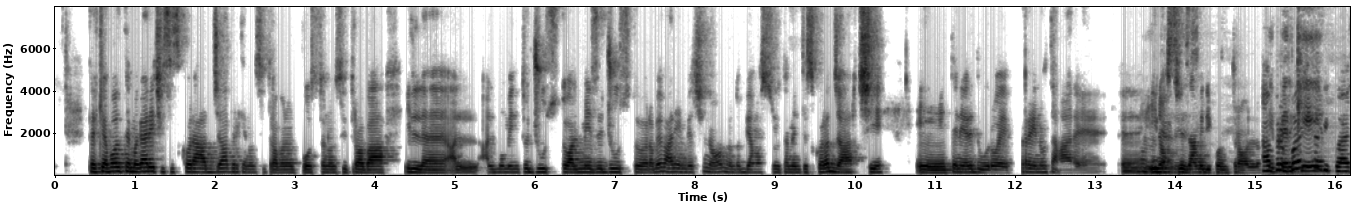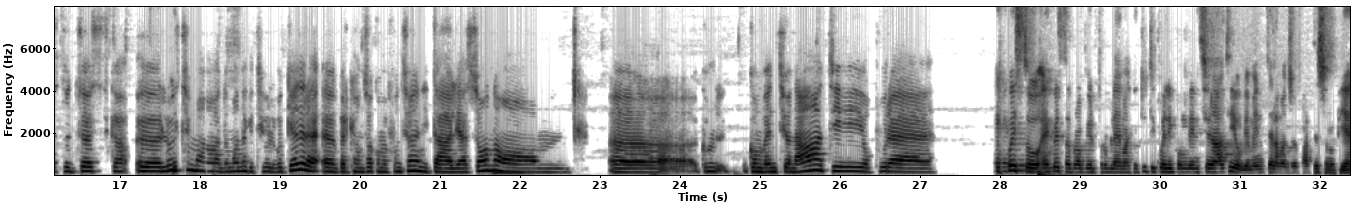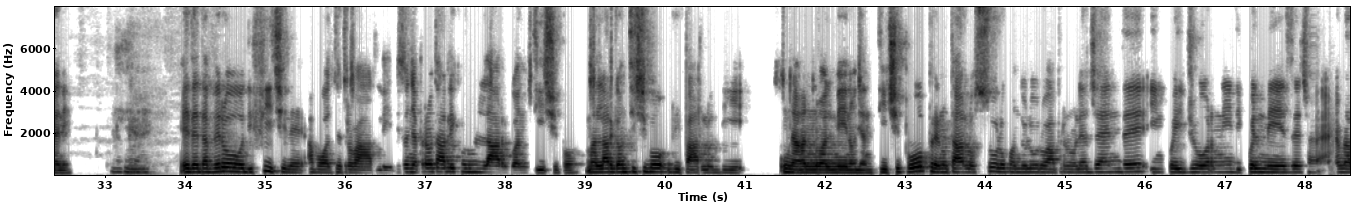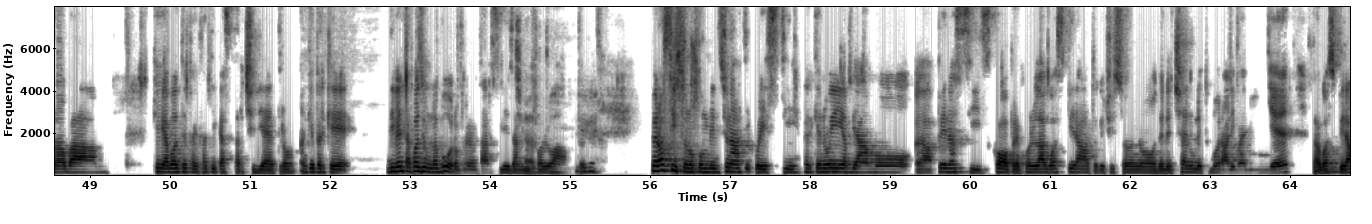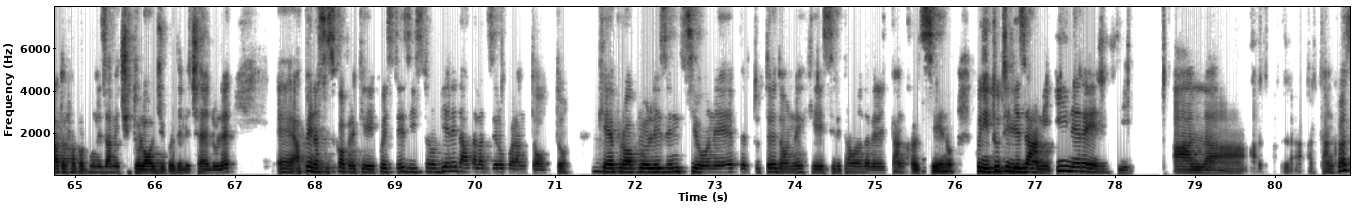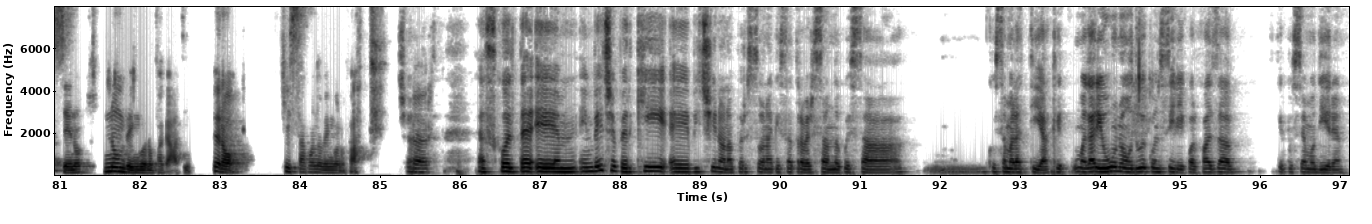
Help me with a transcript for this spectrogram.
perché a volte magari ci si scoraggia perché non si trovano il posto, non si trova il, al, al, momento giusto, al mese giusto, robe varie, invece no, non dobbiamo assolutamente scoraggiarci e tenere duro e prenotare eh, i nostri esami di controllo. A e proposito perché... di questo, Jessica, eh, l'ultima domanda che ti volevo chiedere, è perché non so come funziona in Italia, sono mm. Eh, convenzionati oppure e questo, è questo proprio il problema, che tutti quelli convenzionati ovviamente la maggior parte sono pieni. Okay. Ed è davvero difficile a volte trovarli, bisogna prenotarli con un largo anticipo, ma largo anticipo vi parlo di un anno almeno di anticipo, prenotarlo solo quando loro aprono le agende in quei giorni di quel mese, cioè è una roba che a volte fai fatica a starci dietro, anche perché diventa quasi un lavoro prenotarsi gli esami certo. di follow-up. Però sì, sono convenzionati questi, perché noi abbiamo, eh, appena si scopre con l'ago aspirato che ci sono delle cellule tumorali maligne, l'ago aspirato fa proprio un esame citologico delle cellule, eh, appena si scopre che queste esistono, viene data la 048, che è mm. proprio l'esenzione per tutte le donne che si ritrovano ad avere il cancro al seno. Quindi tutti gli esami inerenti alla, al cancro al seno non vengono pagati, però chissà quando vengono fatti. Certo. Ascolta, e, ehm, e invece per chi è vicino a una persona che sta attraversando questa, mm, questa malattia, che magari uno o due consigli, qualcosa che possiamo dire?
